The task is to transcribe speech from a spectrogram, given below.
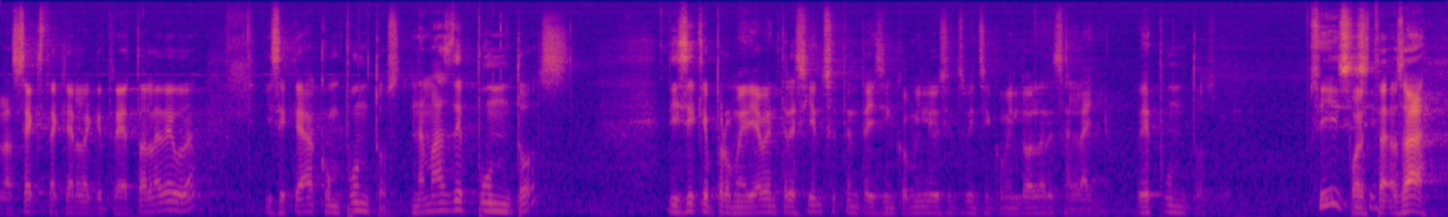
la sexta que era la que traía toda la deuda y se quedaba con puntos. Nada más de puntos dice que promediaba entre 175 mil y 225 mil dólares al año de puntos. Sí, sí, sí. o sea,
